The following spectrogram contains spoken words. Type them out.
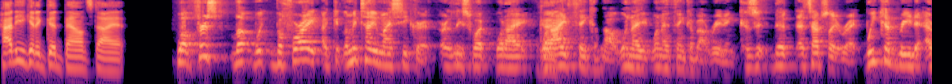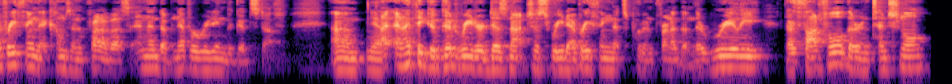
How do you get a good balanced diet? Well, first, look, before I let me tell you my secret, or at least what what I what I think about when I when I think about reading, because that, that's absolutely right. We could read everything that comes in front of us and end up never reading the good stuff. Um, yeah. And I think a good reader does not just read everything that's put in front of them. They're really they're thoughtful, they're intentional,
